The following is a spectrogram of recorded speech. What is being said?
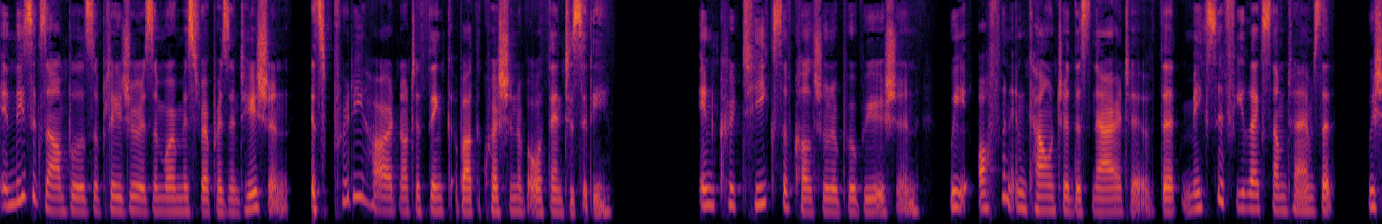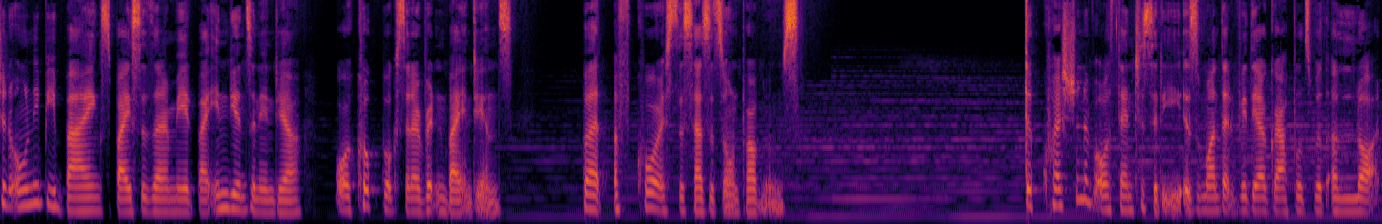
In these examples of plagiarism or misrepresentation, it's pretty hard not to think about the question of authenticity. In critiques of cultural appropriation, we often encounter this narrative that makes it feel like sometimes that we should only be buying spices that are made by Indians in India or cookbooks that are written by Indians. But of course, this has its own problems. The question of authenticity is one that Vidya grapples with a lot,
